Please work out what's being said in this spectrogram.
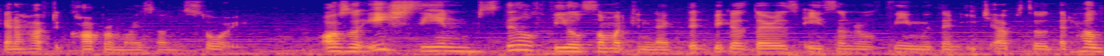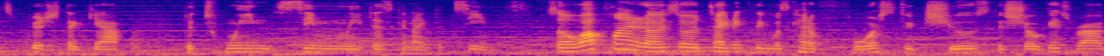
gonna have to compromise on the story. Also, each scene still feels somewhat connected because there is a central theme within each episode that helps bridge the gap between seemingly disconnected scenes. So while Planet Dinosaur technically was kind of forced to choose the showcase route,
